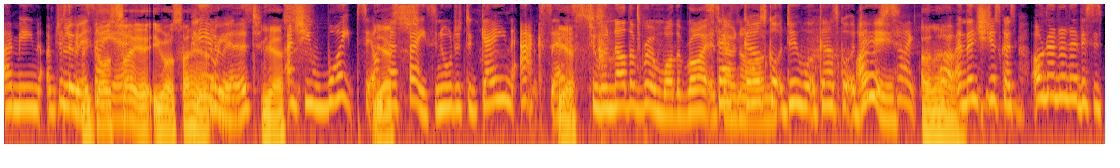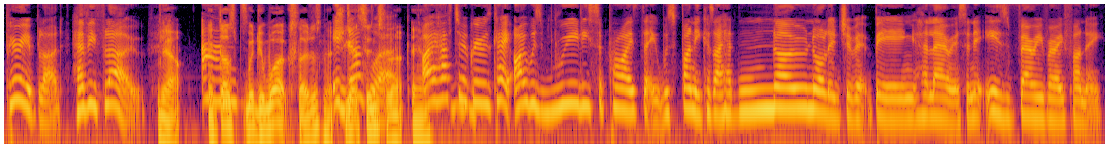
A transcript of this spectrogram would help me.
I mean, I'm just going you to got to say it. You got to say it. Period. Yes. And she wipes it on Yes. her face in order to gain access Yes. to another room while the riot is Steph, going girl's on. got to do what a girl's got to do. I was just like, I know. wow. And then she just goes, "Oh no, no, no! This is period blood, heavy flow." Yeah, it does. And But it works though, doesn't it? It she does gets into work. that. Yeah. I have to agree with Kate. I was really surprised that it was funny because I had no knowledge of it being hilarious, and it is very, very funny.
